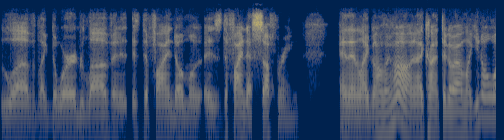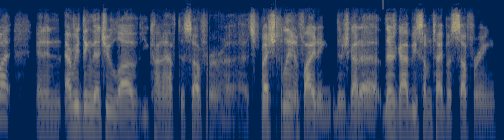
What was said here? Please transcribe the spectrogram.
love, like the word love, is defined almost is defined as suffering. And then like I was like, oh, and I kind of think about it, I'm like, you know what? And in everything that you love, you kind of have to suffer, uh, especially in fighting. There's gotta there's gotta be some type of suffering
